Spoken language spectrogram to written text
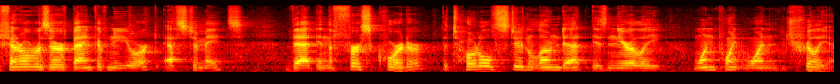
Federal Reserve Bank of New York estimates that in the first quarter, the total student loan debt is nearly 1.1 trillion,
